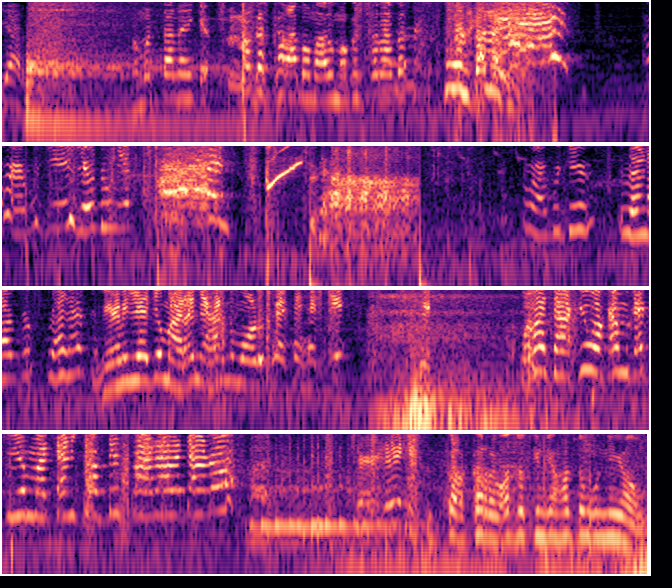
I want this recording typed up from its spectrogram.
યાર. સમજતા નહીં કે મગજ ખરાબ હે, મારું મગજ ખરાબ હે. બોલતા નહીં. વાઘુજી, જવડું મેં. વાઘુજી, વેણ આવજો, વેણ આવજો. વેણી લેજો મારે નેહાળનું મોડું થાય છે હેડજે હવે ઝાંકી ઓકા મુકે તું મરચાની ચોકથી પાર આવે તારો. કાકા રવા દો કે નિહાળ તો હું નહીં આવું.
